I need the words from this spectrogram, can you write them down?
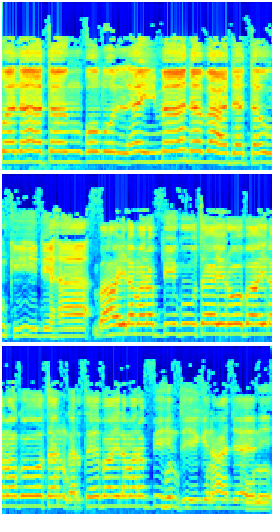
ولا تنقضوا الأيمان بعد توكيدها. بايلما ربي قوتا يرو بايلما قوتا قرتي بايلما ربي هنديقنا جيني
